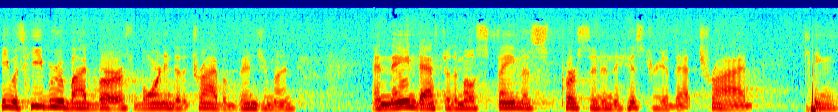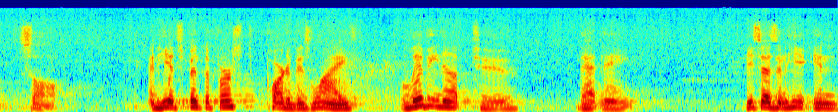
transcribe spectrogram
He was Hebrew by birth, born into the tribe of Benjamin, and named after the most famous person in the history of that tribe, King Saul. And he had spent the first part of his life living up to that name. He says in, he, in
